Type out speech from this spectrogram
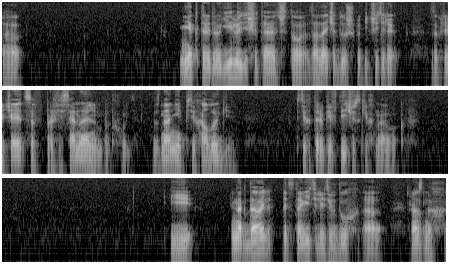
А, некоторые другие люди считают, что задача души попечителя заключается в профессиональном подходе, в знании психологии, психотерапевтических навыков. И иногда представители этих двух а, разных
